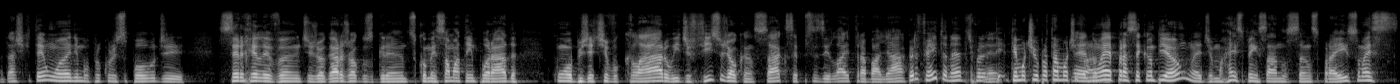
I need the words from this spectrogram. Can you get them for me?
Então, acho que tem um ânimo pro Chris Paul de ser relevante, jogar jogos grandes, começar uma temporada com um objetivo claro e difícil de alcançar, que você precisa ir lá e trabalhar. Perfeito, né? Tipo, tem, tem motivo pra estar É, motivado. não é pra ser campeão, é demais pensar no Suns pra isso, mas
